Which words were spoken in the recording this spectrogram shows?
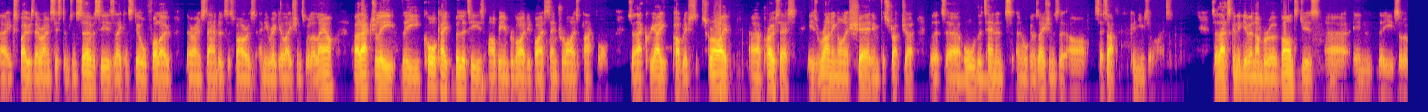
uh, expose their own systems and services. They can still follow their own standards as far as any regulations will allow. But actually the core capabilities are being provided by a centralized platform. So that create, publish, subscribe uh, process is running on a shared infrastructure that uh, all the tenants and organizations that are set up can utilize. So that's going to give a number of advantages uh, in the sort of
